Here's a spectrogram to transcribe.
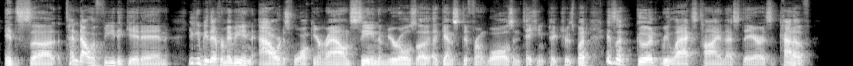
it's uh, a $10 fee to get in you could be there for maybe an hour just walking around, seeing the murals uh, against different walls and taking pictures. But it's a good, relaxed time that's there. It's kind of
